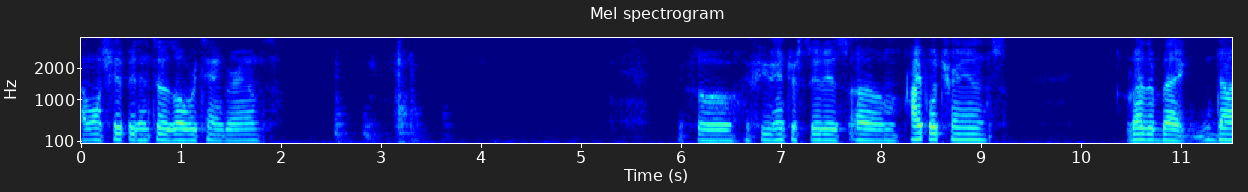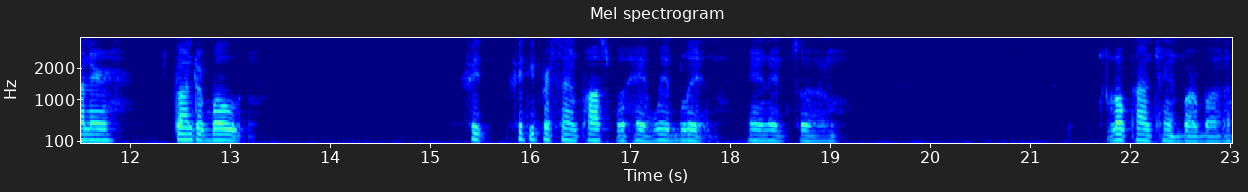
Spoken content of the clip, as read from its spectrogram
I won't ship it until it's over 10 grams. So if you're interested, it's um, Hypotrans, Leatherback Dunner, Thunderbolt, 50% possible head whiplet, and it's um, low content Barbata.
